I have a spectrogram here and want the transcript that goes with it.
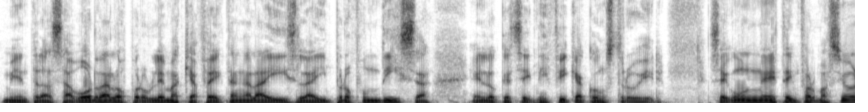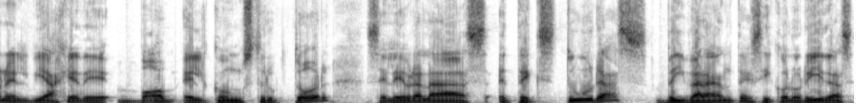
mientras aborda los problemas que afectan a la isla y profundiza en lo que significa construir. Según esta información, el viaje de Bob el constructor celebra las texturas vibrantes y coloridas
